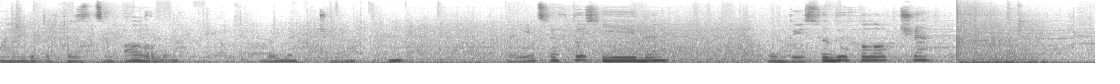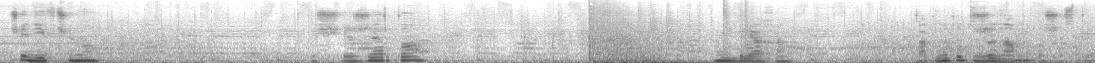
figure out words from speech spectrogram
Має бути хтось з цим пагорбом. Буде чи ні? Здається, хтось їде. Іди сюди, хлопче. Чи дівчино? І Ще жертва. Бляха. Так, ну тут вже нам не пощастило.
